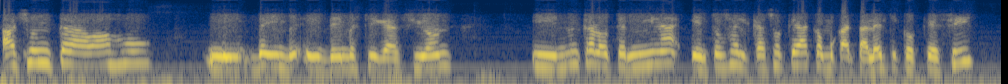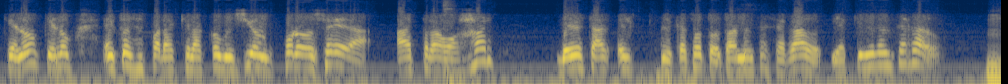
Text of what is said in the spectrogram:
hace un trabajo de, de investigación y nunca lo termina y entonces el caso queda como catalético, que sí, que no, que no. Entonces para que la comisión proceda a trabajar debe estar el, el caso totalmente cerrado y aquí no lo han cerrado. Mm.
